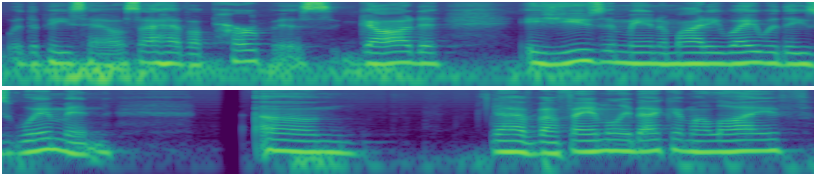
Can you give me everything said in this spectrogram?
with the Peace House. I have a purpose. God is using me in a mighty way with these women. Um, I have my family back in my life.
